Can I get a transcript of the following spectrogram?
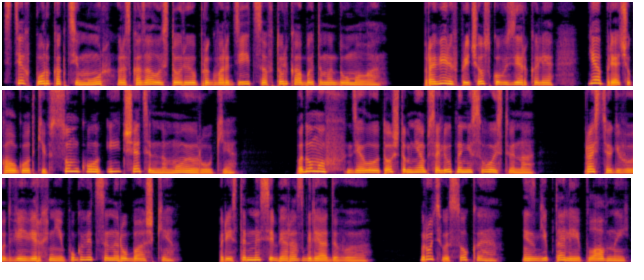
С тех пор, как Тимур рассказал историю про гвардейцев, только об этом и думала. Проверив прическу в зеркале, я прячу колготки в сумку и тщательно мою руки. Подумав, делаю то, что мне абсолютно не свойственно. Растёгиваю две верхние пуговицы на рубашке. Пристально себя разглядываю. Грудь высокая, изгиб талии плавный.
